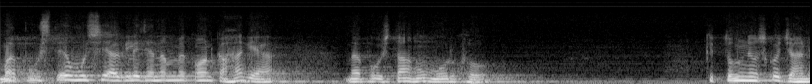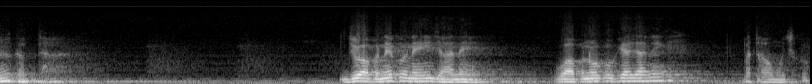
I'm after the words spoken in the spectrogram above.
मैं पूछते हूँ, मुझसे अगले जन्म में कौन कहा गया? मैं पूछता हूँ, मूर्ख हो कि तुमने उसको जाना कब था? जो अपने को नहीं जाने, वो अपनों को क्या जानेंगे? बताओ मुझको।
